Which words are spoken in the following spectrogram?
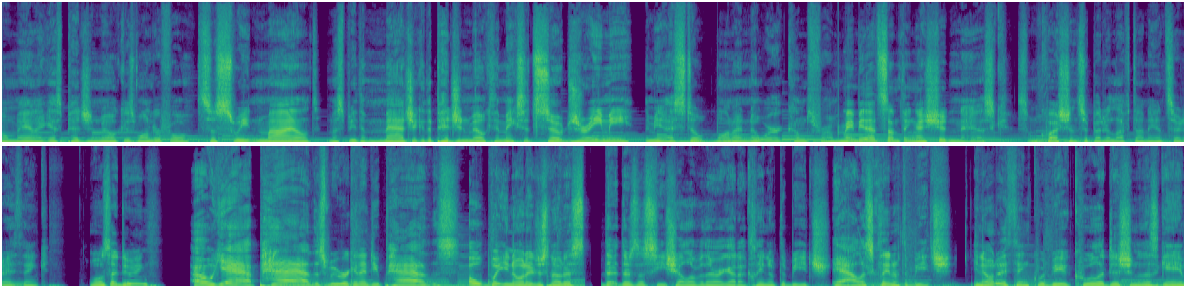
Oh man, I guess pigeon milk is wonderful. It's so sweet and mild. Must be the magic of the pigeon milk that makes it so dreamy. I mean, I still want to know where it comes from. Maybe that's something I shouldn't ask. Some questions are better left unanswered, I think. What was I doing? Oh yeah, paths. We were gonna do paths. Oh, but you know what I just noticed? There's a seashell over there. I gotta clean up the beach. Yeah, let's clean up the beach. You know what I think would be a cool addition to this game?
